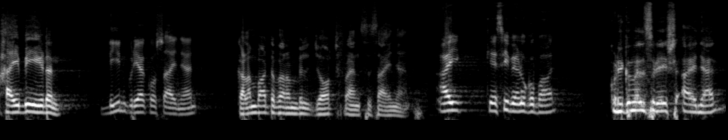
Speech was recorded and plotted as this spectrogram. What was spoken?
ഹൈബി ഈഡൻ. ഡീൻ കുര്യാക്കോസ് ആയ ഞാൻ. കളമ്പാട്ട് പറമ്പിൽ ജോർജ് ഫ്രാൻസിസ് ആയ ഞാൻ. I K C Venugopal. Kodikunnil Suresh ആയ ഞാൻ.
